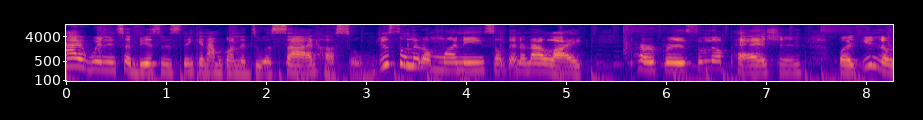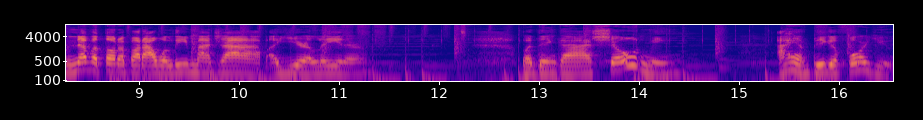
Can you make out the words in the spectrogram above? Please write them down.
I went into business thinking I'm going to do a side hustle, just a little money, something that I like, purpose, a little passion, but you know, never thought about I would leave my job a year later. But then God showed me, I have bigger for you.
